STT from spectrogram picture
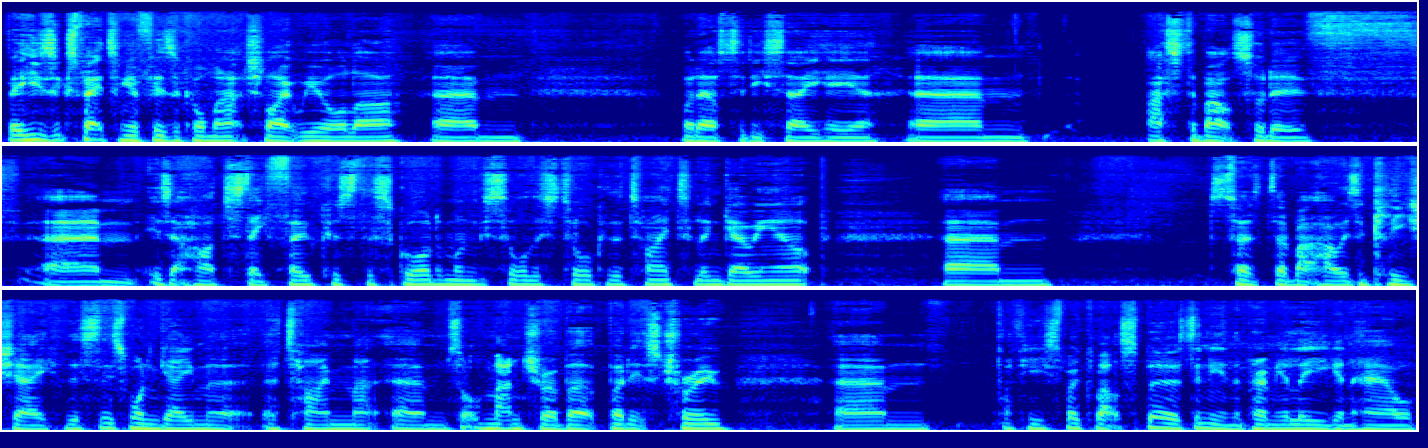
but he's expecting a physical match like we all are. Um, what else did he say here? Um, asked about sort of, um, is it hard to stay focused, the squad, amongst all this talk of the title and going up? Um, so said about how it's a cliche. This this one game at a time um, sort of mantra, but but it's true. Um, He spoke about Spurs, didn't he, in the Premier League and how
